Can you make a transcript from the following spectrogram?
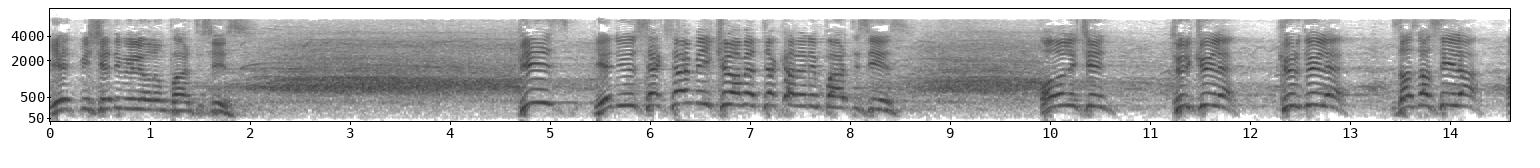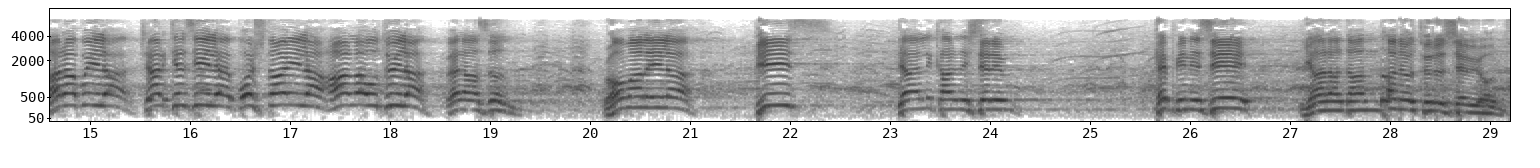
77 milyonun partisiyiz. Biz 780 bin kilometre karenin partisiyiz. Onun için Türküyle, Kürdüyle, Zazasıyla, Arabıyla, Çerkeziyle, Boşnağıyla, Arnavutuyla velhasıl Romalıyla biz değerli kardeşlerim hepinizi Yaradan'dan ötürü seviyoruz.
